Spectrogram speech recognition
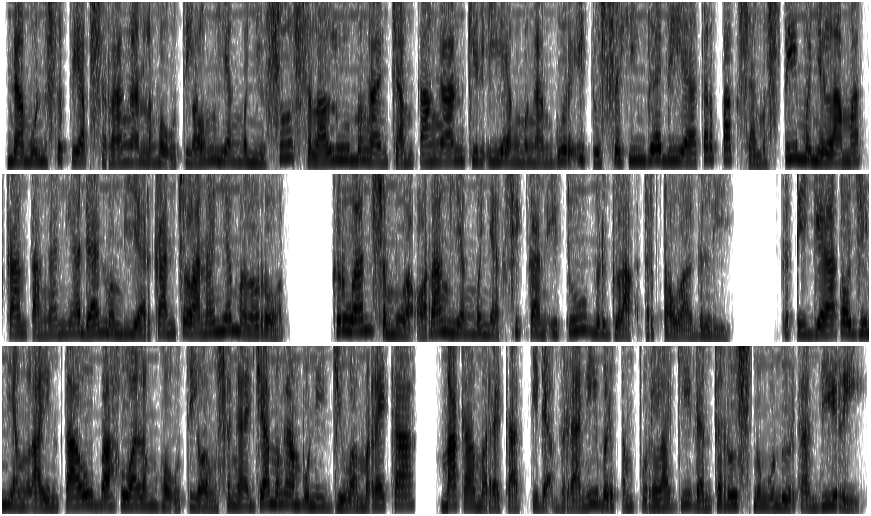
namun setiap serangan Leng Ho Tiong yang menyusul selalu mengancam tangan kiri yang menganggur itu sehingga dia terpaksa mesti menyelamatkan tangannya dan membiarkan celananya melorot. Keruan semua orang yang menyaksikan itu bergelak tertawa geli. Ketiga Tojin yang lain tahu bahwa Leng Ho Tiong sengaja mengampuni jiwa mereka, maka mereka tidak berani bertempur lagi dan terus mengundurkan diri.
